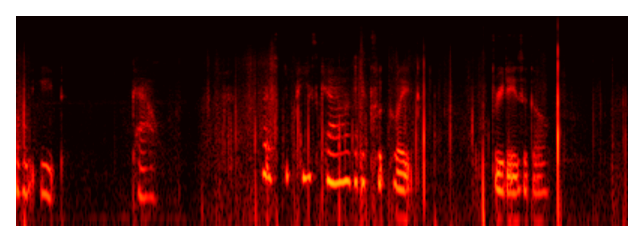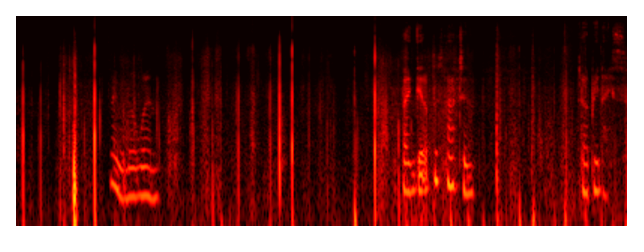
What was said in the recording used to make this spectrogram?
About we eat? Cow. Rest in peace, cow. That I cooked like three days ago. I don't even know when. If I can get up this mountain, it'll be nice.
